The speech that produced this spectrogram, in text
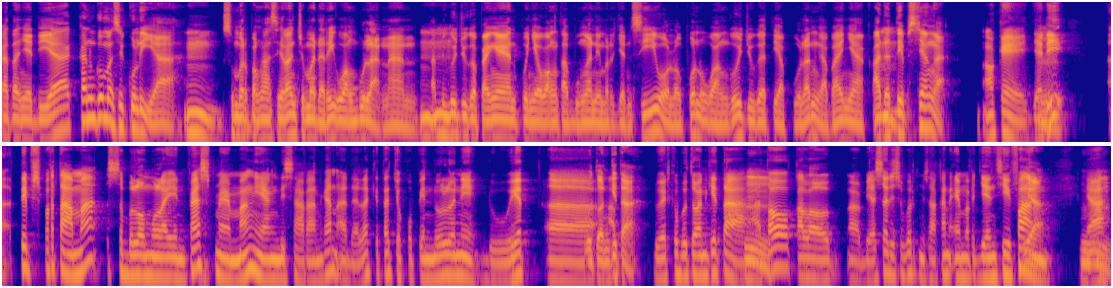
Katanya dia kan gue masih kuliah. Hmm. Sumber penghasilan cuma dari uang bulanan. Mm-mm. Tapi gue juga pengen punya uang tabungan emergency walaupun uang gue juga tiap bulan nggak banyak. Ada Hmm. tipsnya nggak? Oke, jadi eh, tips pertama sebelum mulai invest memang yang disarankan adalah kita cukupin dulu nih duit eh, Kebutuhan kita. duit kebutuhan kita Hmm. atau kalau eh, biasa disebut misalkan emergency fund. Ya. Hmm.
